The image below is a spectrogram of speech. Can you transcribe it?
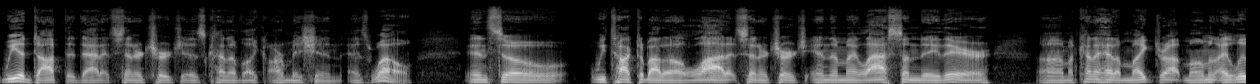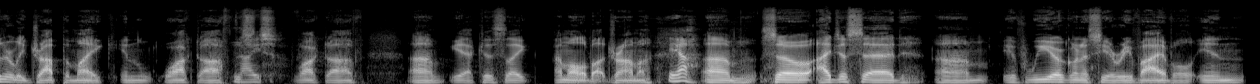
we adopted that at Center Church as kind of like our mission as well. And so we talked about it a lot at Center Church. And then my last Sunday there, um, I kind of had a mic drop moment. I literally dropped the mic and walked off. Nice. Walked off. Um, yeah, because like I'm all about drama. Yeah. Um, so I just said, um, if we are going to see a revival in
